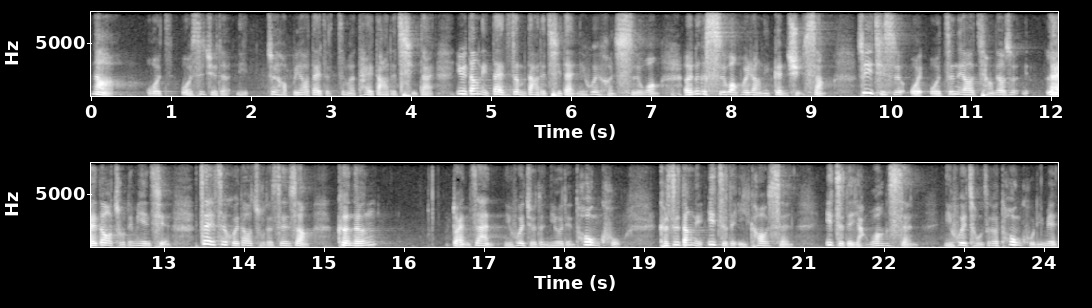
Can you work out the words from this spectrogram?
那我我是觉得你最好不要带着这么太大的期待，因为当你带着这么大的期待，你会很失望，而那个失望会让你更沮丧。所以其实我我真的要强调说，来到主的面前，再次回到主的身上，可能。短暂你会觉得你有点痛苦，可是当你一直的倚靠神，一直的仰望神，你会从这个痛苦里面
